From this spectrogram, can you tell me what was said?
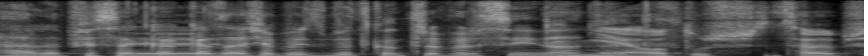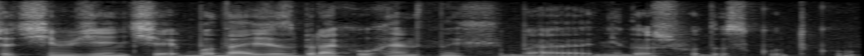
Ale piosenka E, okazała się być zbyt kontrowersyjna. nie, tak? otóż całe przedsięwzięcie, bodajże z braku chętnych chyba nie doszło do skutku.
